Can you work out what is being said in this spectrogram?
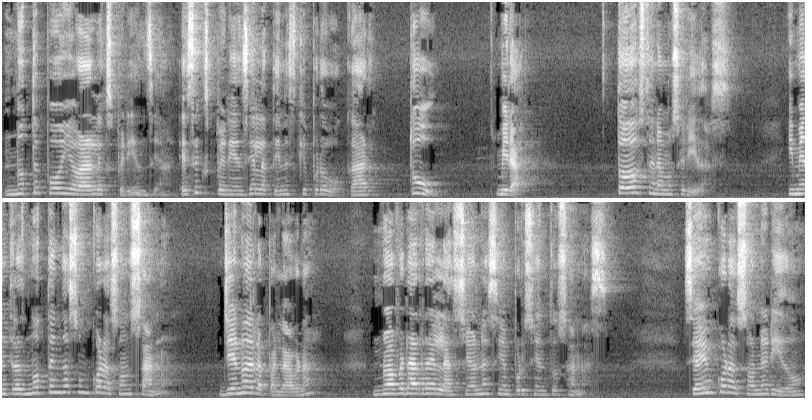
no te puedo llevar a la experiencia. Esa experiencia la tienes que provocar tú. Mira, todos tenemos heridas. Y mientras no tengas un corazón sano, lleno de la palabra, no habrá relaciones 100% sanas. Si hay un corazón herido,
